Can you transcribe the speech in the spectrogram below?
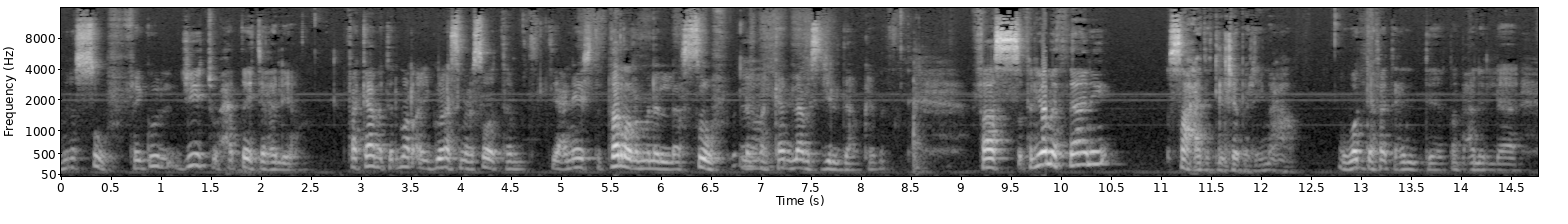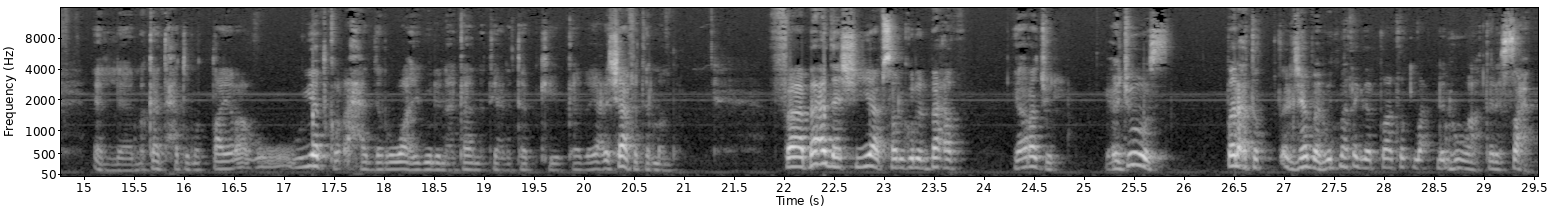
من الصوف فيقول جيت وحطيت عليهم فكانت المرأة يقول أسمع صوتها يعني إيش تتضرر من الصوف لما كان لابس جلدها وكذا. ففي اليوم الثاني صعدت الجبل معاهم ووقفت عند طبعا ال- المكان تحتهم الطائرة ويذكر أحد الرواة يقول إنها كانت يعني تبكي وكذا يعني شافت المنظر. فبعدها الشياب صار يقول البعض يا رجل عجوز طلعت الجبل وانت ما تقدر تطلع لأن هو ترى صعب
